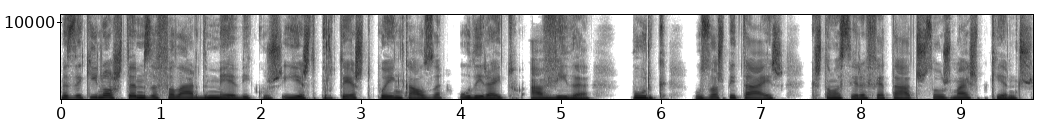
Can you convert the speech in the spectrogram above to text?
mas aqui nós estamos a falar de médicos e este protesto põe em causa o direito à vida porque os hospitais que estão a ser afetados são os mais pequenos,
